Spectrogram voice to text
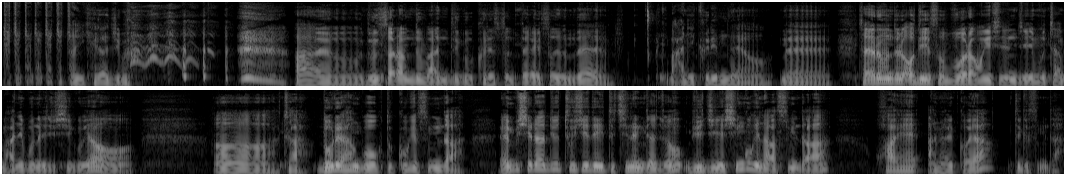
쩌쩌쩌쩌쩌 이렇게 해가지고 아유 눈사람도 만들고 그랬을 때가 있었는데 많이 그립네요. 네. 자 여러분들 어디서 무엇 하고 계시는지 문자 많이 보내주시고요. 어, 자 노래 한 곡 듣고 오겠습니다. MBC 라디오 2시 데이트 진행자죠. 뮤지의 신곡이 나왔습니다. 화해 안 할 거야? 듣겠습니다.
